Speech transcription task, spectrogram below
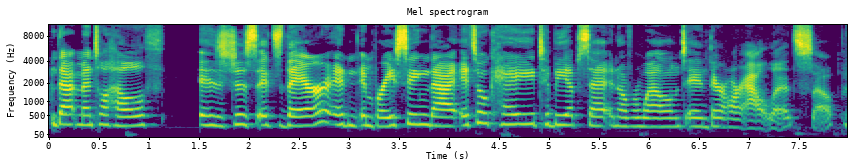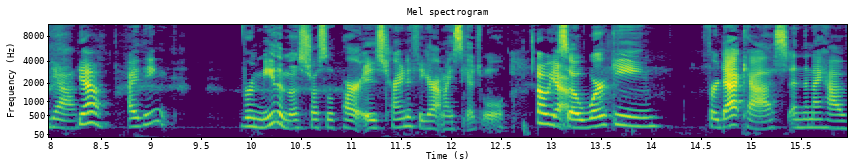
that mental health is just it's there and embracing that it's okay to be upset and overwhelmed and there are outlets so Yeah. yeah I think for me the most stressful part is trying to figure out my schedule. oh yeah So working for DACcast, and then I have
